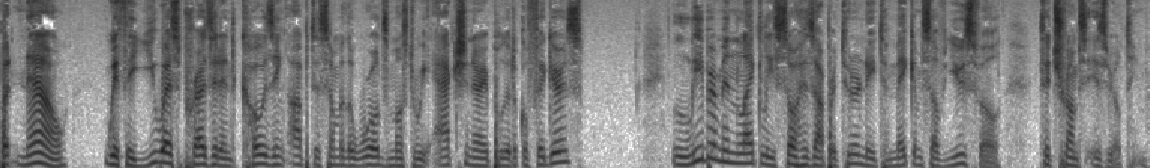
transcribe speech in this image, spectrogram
But now, with a U.S. president cozying up to some of the world's most reactionary political figures, Lieberman likely saw his opportunity to make himself useful to Trump's Israel team.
